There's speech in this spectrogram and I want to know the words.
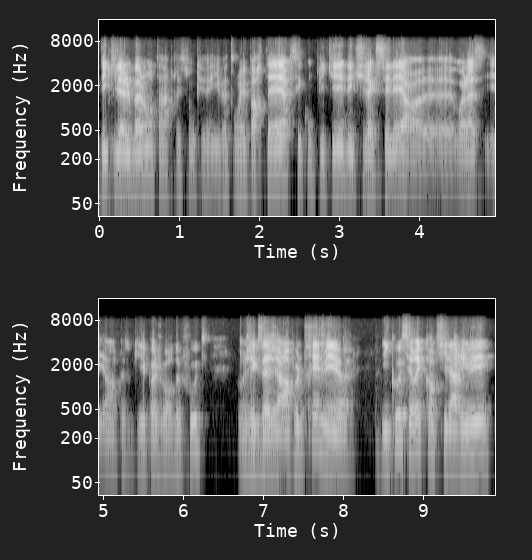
dès qu'il a le ballon, tu as l'impression qu'il va tomber par terre, c'est compliqué. Dès qu'il accélère, voilà, c'est l'impression qu'il n'est pas joueur de foot. J'exagère un peu le trait, mais Nico, c'est vrai que quand il est arrivé,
